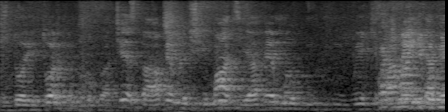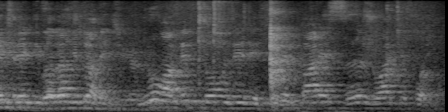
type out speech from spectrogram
își doritor pentru lucrul acesta, avem legitimații, avem uh, echipamente, avem teren de Nu avem 20 de tineri care să joace fotbal.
